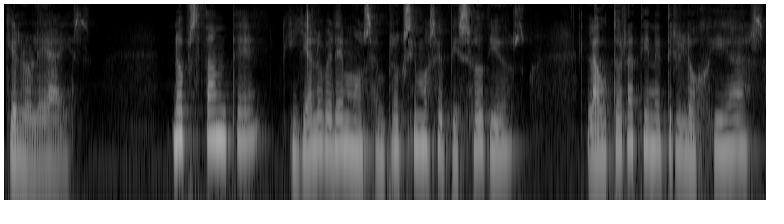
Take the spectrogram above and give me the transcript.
que lo leáis. No obstante, y ya lo veremos en próximos episodios, la autora tiene trilogías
